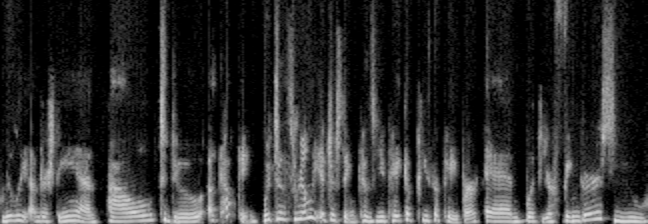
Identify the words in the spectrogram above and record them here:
really understand how to do a cupping, which is really interesting because you take a piece of paper and with your fingers, you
